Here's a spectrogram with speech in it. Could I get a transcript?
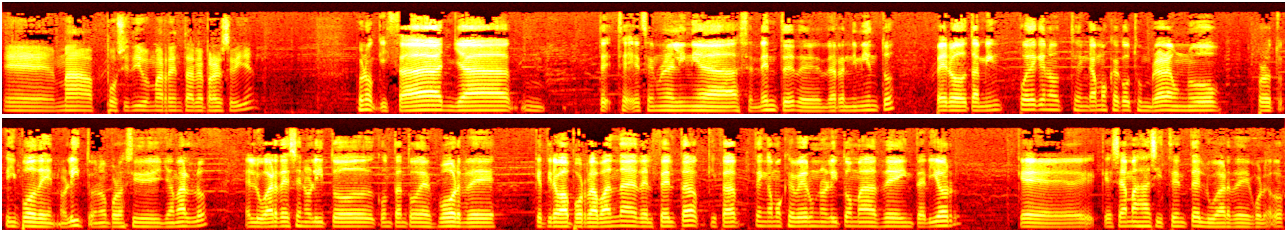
eh, más positivo y más rentable para el Sevilla? Bueno, quizás ya mm, esté en una línea ascendente de, de rendimiento, pero también puede que nos tengamos que acostumbrar a un nuevo prototipo de Nolito, ¿no? Por así llamarlo. En lugar de ese Nolito con tanto desborde que tiraba por la banda del Celta, quizás tengamos que ver un Nolito más de interior, que, que sea más asistente en lugar de goleador.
